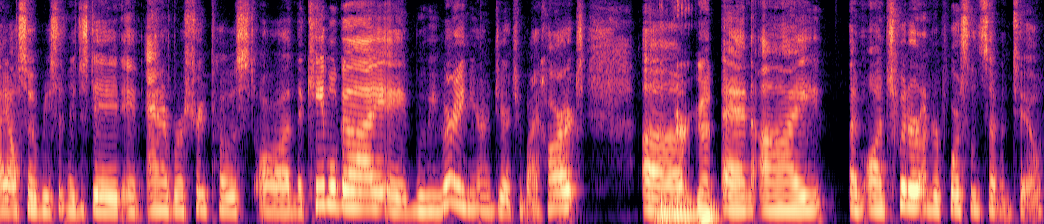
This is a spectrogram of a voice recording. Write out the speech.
I also recently just did an anniversary post on The Cable Guy, a movie very near and dear to my heart. Uh, Very good. and I am on Twitter under Porcelain72.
